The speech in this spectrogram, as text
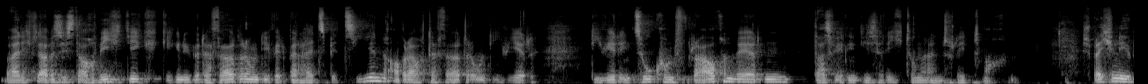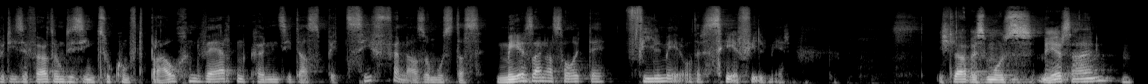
Weil ich glaube, es ist auch wichtig gegenüber der Förderung, die wir bereits beziehen, aber auch der Förderung, die wir, die wir in Zukunft brauchen werden, dass wir in diese Richtung einen Schritt machen. Sprechen wir über diese Förderung, die Sie in Zukunft brauchen werden. Können Sie das beziffern? Also muss das mehr sein als heute, viel mehr oder sehr viel mehr? Ich glaube, es muss mehr sein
